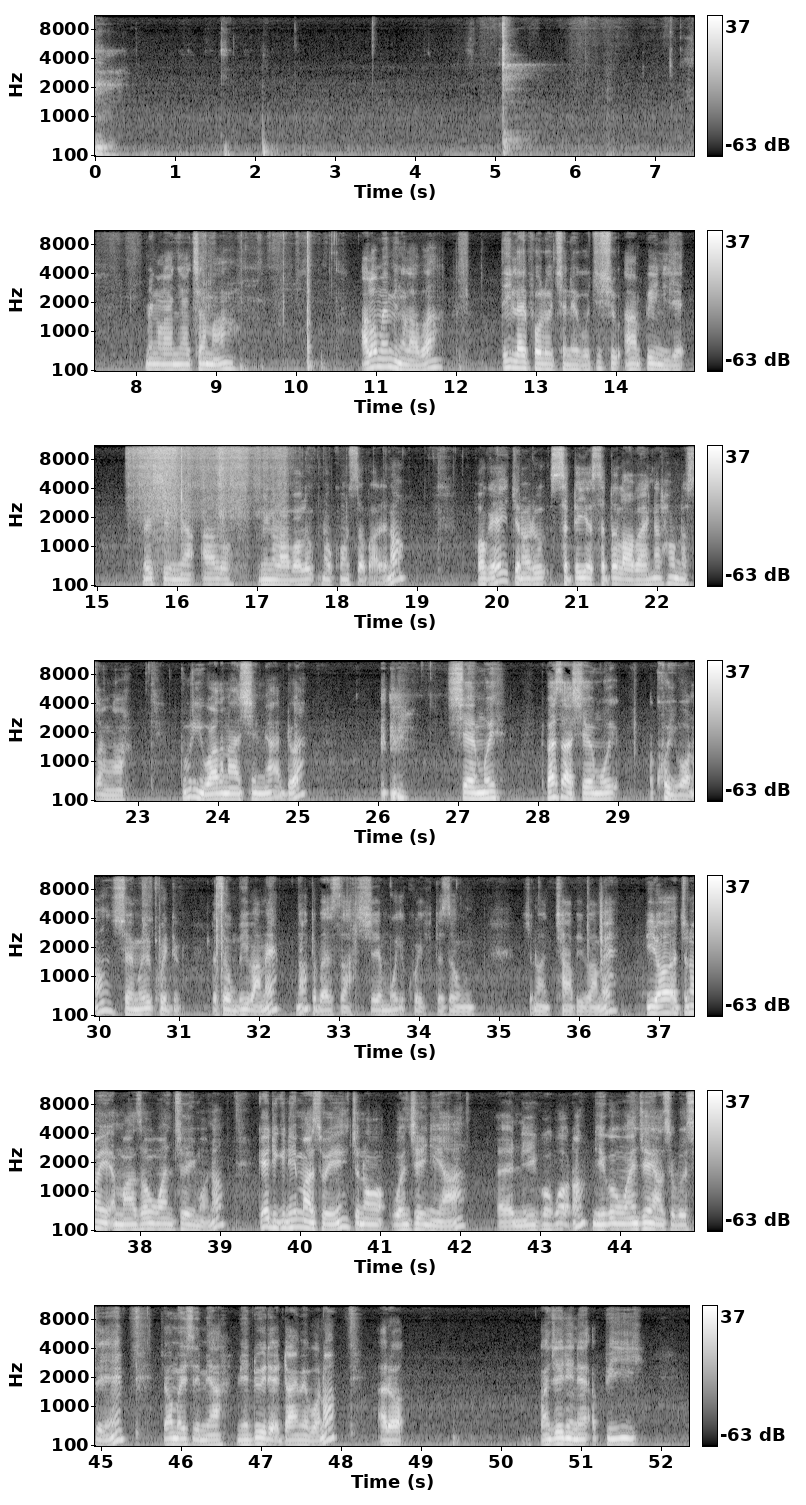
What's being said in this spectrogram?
မင်္ဂလာညချမ်းပါအားလုံးပဲမင်္ဂလာပါဒီ live follow channel ကိုကြည့်ရှုအားပေးနေတဲ့မိတ်ဆွေများအားလုံးမင်္ဂလာပါလို့နှုတ်ခွန်းဆက်ပါတယ်နော်ဟုတ်ကဲ့ကျွန်တော်တို့17ရက်17လပိုင်း2025ဒူဒီဝါသနာရှင်များအတွက် share မွေးတစ်ပတ်စာ share မွေး အခွေပေါ့နော် share မွေးအခွေတစ်စုံပေးပါမယ်နော်တစ်ပတ်စာ share မွေးအခွေတစ်စုံကျွန်တော်ချပေးပါမယ်ပြီးတော့ကျွန်တော်ရဲ့ Amazon one chain ပေါ့နော်ကဲဒီကနေ့မှဆိုရင်ကျွန်တော် one chain နေရအဲနေကုန်ပေါ့နော်နေကုန် one chain အောင်ဆိုလို့ရှိရင်ကျွန်တော်မိတ်ဆွေများမြင်တွေ့တဲ့အတိုင်းပဲပေါ့နော်အဲ့တော့ one chain နေနဲ့အပီး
